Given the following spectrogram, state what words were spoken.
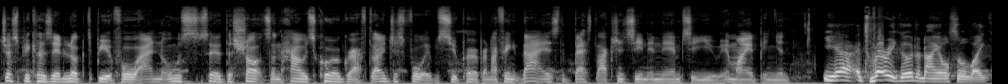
just because it looked beautiful and also the shots and how it's choreographed. I just thought it was superb, and I think that is the best action scene in the MCU, in my opinion. Yeah, it's very good, and I also like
